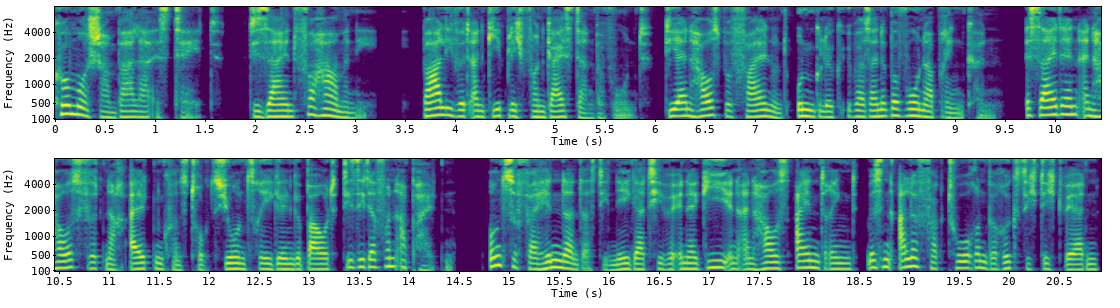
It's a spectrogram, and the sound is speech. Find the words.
Como Shambhala Estate, designed for harmony. Bali wird angeblich von Geistern bewohnt, die ein Haus befallen und Unglück über seine Bewohner bringen können. Es sei denn, ein Haus wird nach alten Konstruktionsregeln gebaut, die sie davon abhalten. Um zu verhindern, dass die negative Energie in ein Haus eindringt, müssen alle Faktoren berücksichtigt werden,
